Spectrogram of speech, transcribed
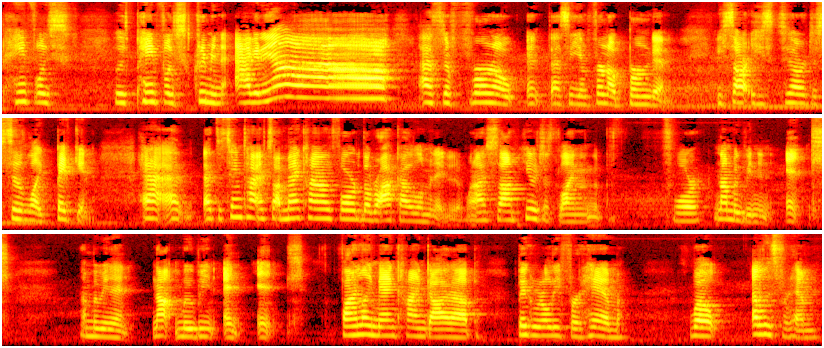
Painfully, He was painfully screaming in agony, ah! As the inferno, as the inferno burned him. He started, he started to sizzle like bacon. At, at the same time, I saw mankind on the floor. The rock got eliminated. When I saw him, he was just lying on the floor, not moving an inch, not moving an, not moving an inch. Finally, mankind got up. Big relief for him. Well, at least for him.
